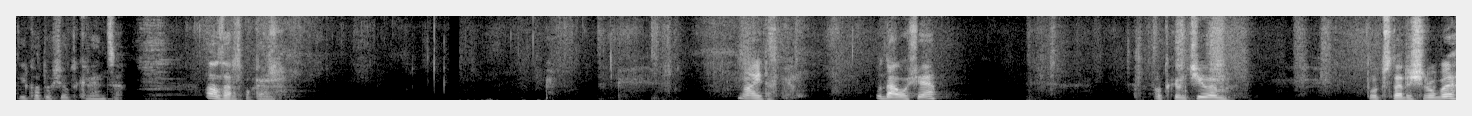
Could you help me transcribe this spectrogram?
tylko tu się odkręca. O, zaraz pokażę. No i tak. Udało się. Odkręciłem tu cztery śruby.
